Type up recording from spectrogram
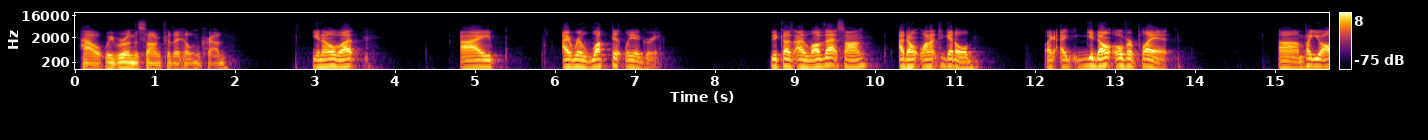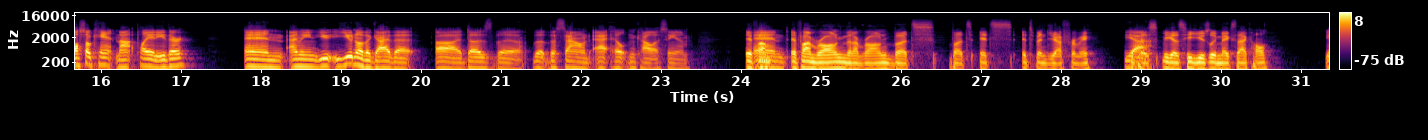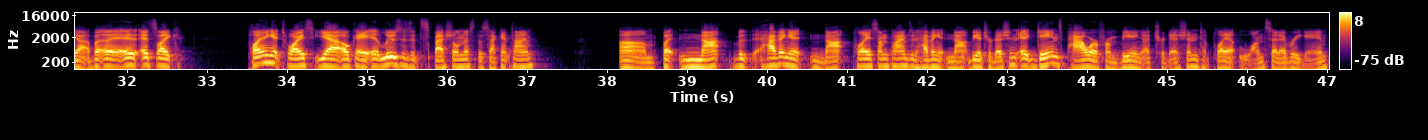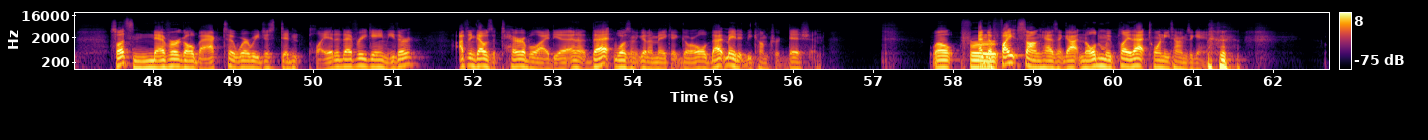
how we ruined the song for the Hilton crowd. You know what? I I reluctantly agree because I love that song. I don't want it to get old. Like I, you don't overplay it, um, but you also can't not play it either. And I mean, you you know the guy that uh, does the, the the sound at Hilton Coliseum. If I'm And- if I'm wrong, then I'm wrong. But but it's it's been Jeff for me. Yeah, Because, because he usually makes that call. yeah, but uh, it, it's like playing it twice. Yeah, okay, it loses its specialness the second time. Um, but not but having it not play sometimes and having it not be a tradition, it gains power from being a tradition to play it once at every game. So let's never go back to where we just didn't play it at every game either. I think that was a terrible idea, and uh, that wasn't gonna make it go old. That made it become tradition. Well, for And the fight song hasn't gotten old, and we play that twenty times a game.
